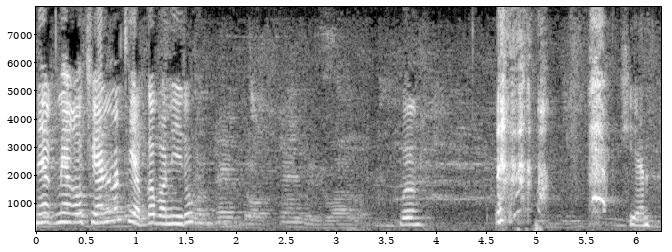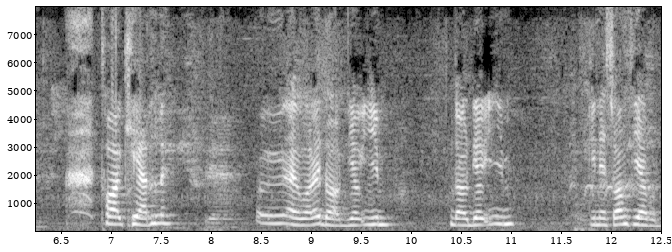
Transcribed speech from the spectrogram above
แนกแนกเอาแขนมันเทียบกับอันนี้ดูแน่ดอกแน่เลยว่าเบิ่งแขนถอดแขนเลยเออไอ้ว่าได้ดอกเดียวอิ่มดอกเดียวอิ่มกินในสองเทียบุญ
